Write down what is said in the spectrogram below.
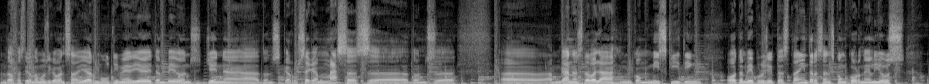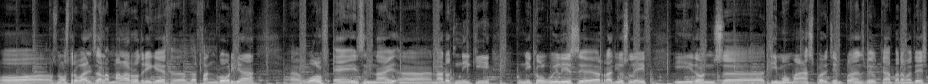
del Festival de Música Avançada i Art Multimèdia i també doncs, gent eh, doncs, que arrossega masses eh, doncs, eh, eh, amb ganes de ballar com Miss Keating o també projectes tan interessants com Cornelius o els nous treballs de la Mala Rodríguez, eh, de Fangoria, Wolf Ace, uh, Narod Nicky, Nicole Willis, uh, Radio Slave i doncs uh, Timo Mas, per exemple, ens ve el cap ara mateix,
